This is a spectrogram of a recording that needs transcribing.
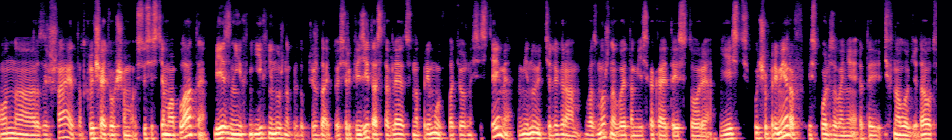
он а, разрешает отключать, в общем, всю систему оплаты. Без них их не нужно предупреждать. То есть реквизиты оставляются напрямую в платежной системе, минует Telegram. Возможно, в этом есть какая-то история. Есть куча примеров использования этой технологии, да, вот,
